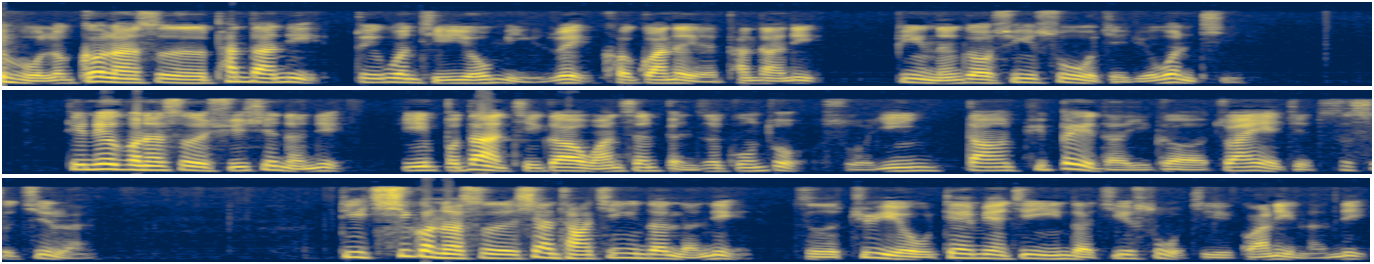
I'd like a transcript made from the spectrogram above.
五个呢是判断力，对问题有敏锐、客观的判断力，并能够迅速解决问题。第六个呢是学习能力，应不断提高完成本职工作所应当具备的一个专业及知识技能。第七个呢是现场经营的能力，指具有店面经营的技术及管理能力。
